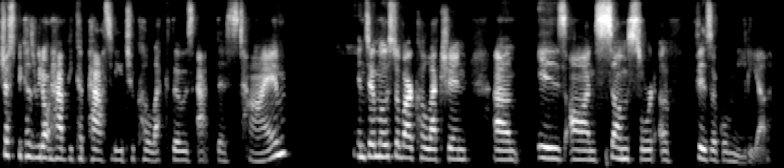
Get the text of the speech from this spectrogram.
just because we don't have the capacity to collect those at this time. And so most of our collection um, is on some sort of physical media.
